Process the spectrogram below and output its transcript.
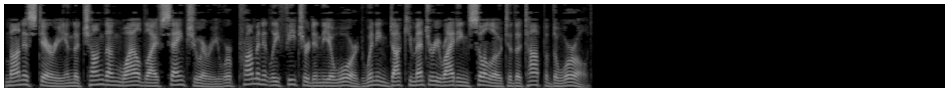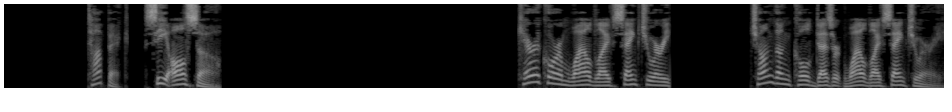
monastery and the Changthang Wildlife Sanctuary were prominently featured in the award-winning documentary Riding Solo to the Top of the World. See also Karakoram Wildlife Sanctuary Changthang Cold Desert Wildlife Sanctuary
